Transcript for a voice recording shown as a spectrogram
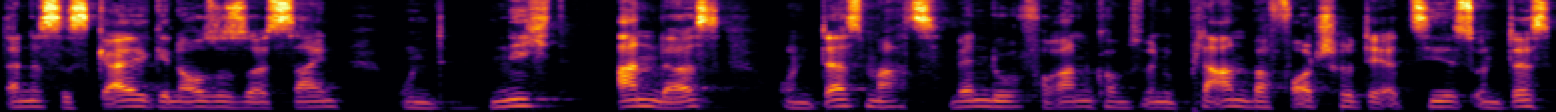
dann ist es geil, genauso soll es sein und nicht anders. Und das macht's, wenn du vorankommst, wenn du planbar Fortschritte erzielst und das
